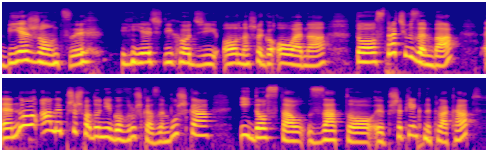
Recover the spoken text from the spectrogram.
bieżących. Jeśli chodzi o naszego Owena, to stracił zęba, e, no ale przyszła do niego wróżka zębuszka i dostał za to y, przepiękny plakat,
